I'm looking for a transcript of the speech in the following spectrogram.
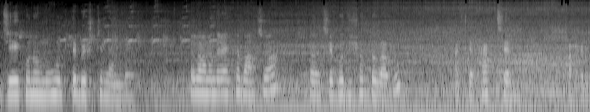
যে কোনো মুহূর্তে বৃষ্টি নামবে। তবে আমাদের একটা বাঁচোয়া, সেটা হচ্ছে বোধিসত্ত্ব বাবু। আজকে থাকছেন পাহাড়ে।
